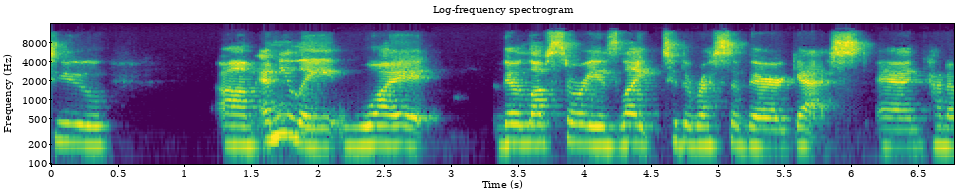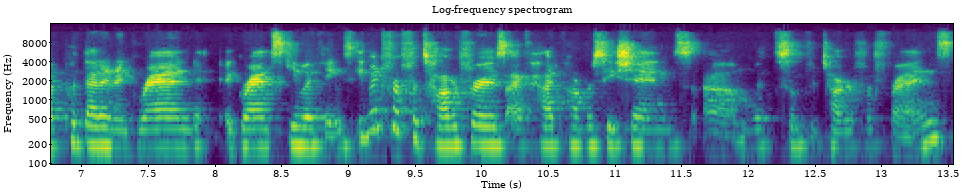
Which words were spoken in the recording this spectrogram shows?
to um, emulate what their love story is like to the rest of their guests and kind of put that in a grand a grand scheme of things. Even for photographers i've had conversations um, with some photographer friends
